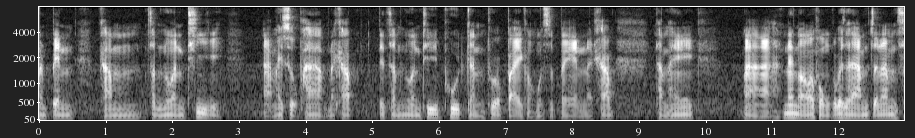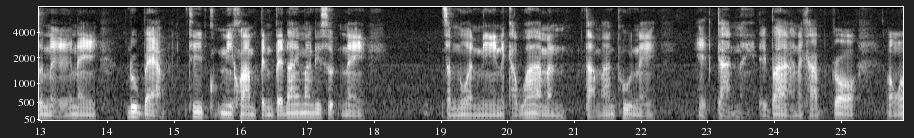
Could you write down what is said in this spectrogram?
มันเป็นคำสำนวนที่อ่าไม่สุภาพนะครับ เป็นสำนวนที่พูดกันทั่วไปของคนสเปนนะครับทำให้ แน่นอนว่าผมก็พยายามจะนำเสนอในรูปแบบที่มีความเป็นไปได้มากที่สุดในสำนวนนี้นะครับว่ามันสามารถพูดในเหตุการณ์ไหนได้บ้างนะครับ ก็หวังว่า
